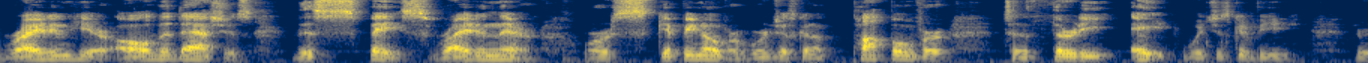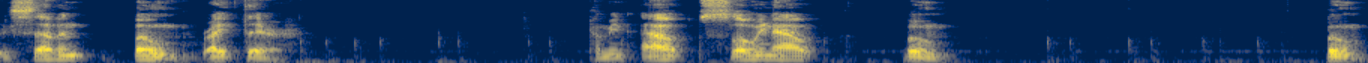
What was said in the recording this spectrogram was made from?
right in here, all the dashes, this space right in there, we're skipping over. We're just going to pop over to 38, which is going to be 37, boom, right there. Coming out, slowing out, boom. Boom.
